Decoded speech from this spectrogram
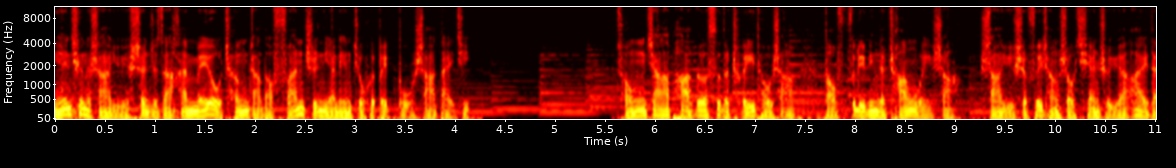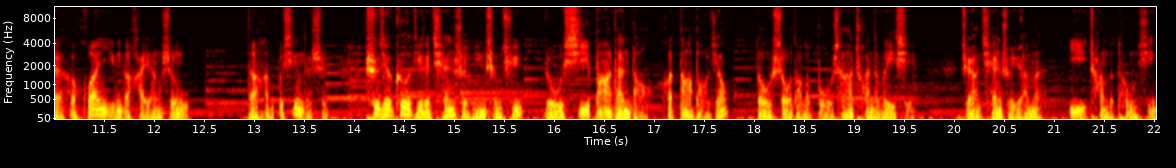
年轻的鲨鱼甚至在还没有成长到繁殖年龄就会被捕杀殆尽。从加拉帕戈斯的锤头鲨到菲律宾的长尾鲨，鲨鱼是非常受潜水员爱戴和欢迎的海洋生物。但很不幸的是，世界各地的潜水名胜区，如西巴丹岛和大堡礁，都受到了捕杀船的威胁，这让潜水员们异常的痛心。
